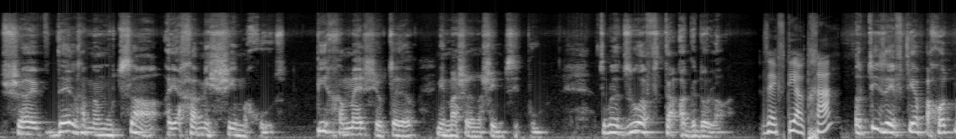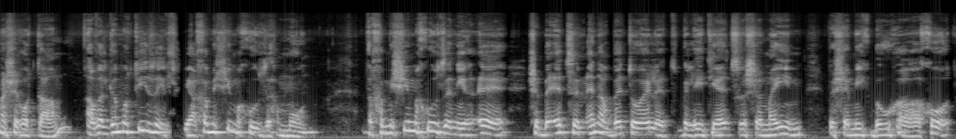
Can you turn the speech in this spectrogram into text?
שההבדל הממוצע היה 50 אחוז, פי חמש יותר ממה שאנשים ציפו. זאת אומרת, זו הפתעה גדולה. זה הפתיע אותך? אותי זה הפתיע פחות מאשר אותם, אבל גם אותי זה הפתיע, 50 אחוז זה המון. ו-50 אחוז זה נראה שבעצם אין הרבה תועלת בלהתייעץ לשמאים ושהם יקבעו הערכות,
